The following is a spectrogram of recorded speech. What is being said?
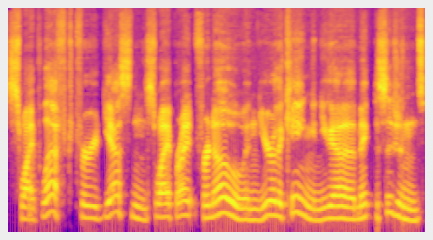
swipe left for yes and swipe right for no and you're the king and you got to make decisions.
